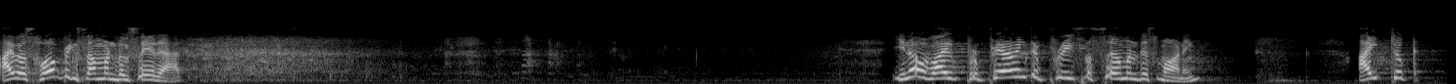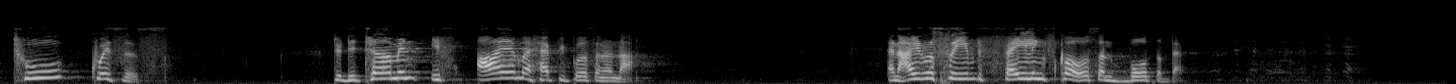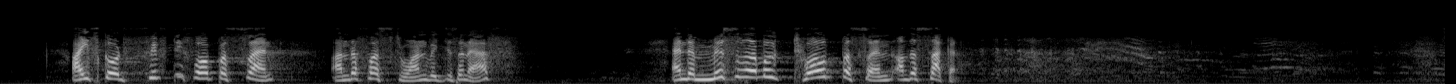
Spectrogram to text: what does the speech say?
I was hoping someone will say that. You know, while preparing to preach the sermon this morning, I took two quizzes to determine if I am a happy person or not. And I received failing scores on both of them. I scored 54% on the first one, which is an F, and a miserable 12% on the second.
